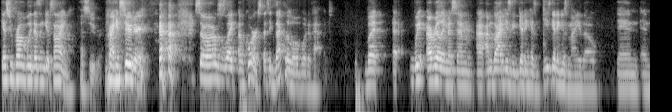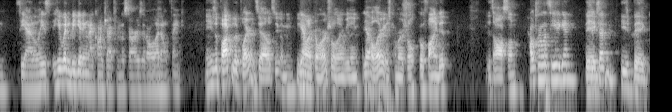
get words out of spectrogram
guess who probably doesn't get signed? A suitor. Ryan Suter." so I was like, "Of course, that's exactly what would have happened." But uh, we, I really miss him. I, I'm glad he's getting his he's getting his money though in in Seattle. He's he wouldn't be getting that contract from the Stars at all. I don't think. And he's a popular player in Seattle too. I mean, he's Yeah. on a commercial and everything. Yeah. A hilarious commercial. Go find it. It's awesome. How tall is he again? Big. Six seven. He's big.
